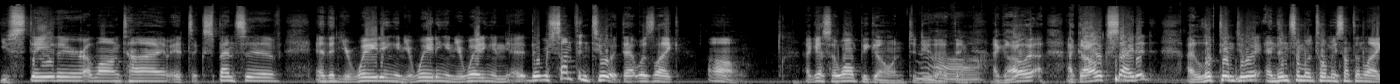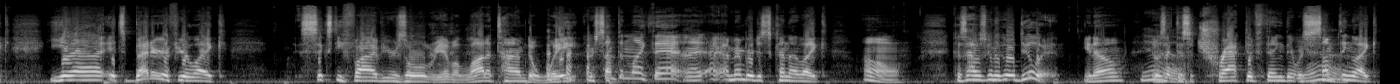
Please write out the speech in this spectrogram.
you stay there a long time, it's expensive, and then you're waiting and you're waiting and you're waiting, and uh, there was something to it that was like, oh. I guess I won't be going to do Aww. that thing. I got all, I got all excited. I looked into it, and then someone told me something like, "Yeah, it's better if you're like 65 years old, where you have a lot of time to wait, or something like that." And I, I remember just kind of like, oh, because I was going to go do it. You know, yeah. it was like this attractive thing. There was yeah. something like,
